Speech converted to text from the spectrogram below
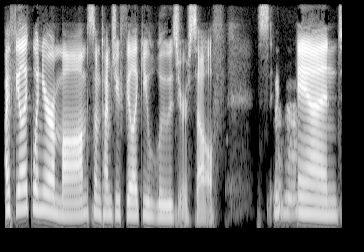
I feel like when you're a mom, sometimes you feel like you lose yourself. Mm-hmm. And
